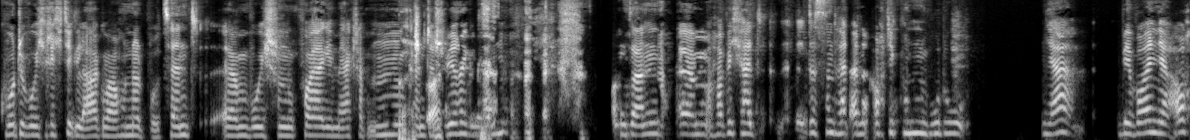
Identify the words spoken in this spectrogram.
Quote, wo ich richtig lag, war 100 Prozent, ähm, wo ich schon vorher gemerkt habe, hm, könnte schwierig werden. Und dann ähm, habe ich halt, das sind halt auch die Kunden, wo du, ja, wir wollen ja auch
